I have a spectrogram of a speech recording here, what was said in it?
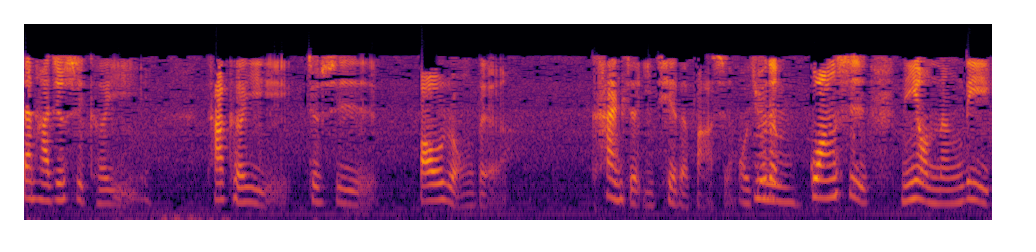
但他就是可以，他可以就是包容的看着一切的发生。我觉得光是你有能力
